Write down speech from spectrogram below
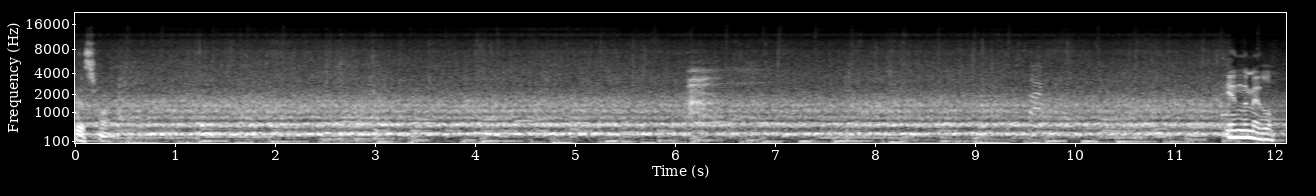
This one. In the middle.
